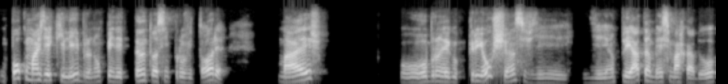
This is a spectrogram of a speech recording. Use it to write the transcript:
um pouco mais de equilíbrio, não pender tanto assim para o Vitória, mas o Rubro Negro criou chances de, de ampliar também esse marcador.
